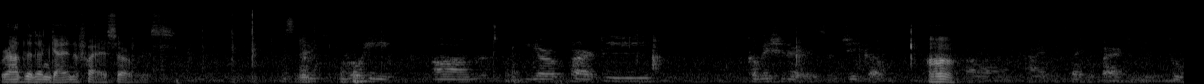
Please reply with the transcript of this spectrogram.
rather than Guyana Fire Service. Mr. Louis, um, your party commissioners, JICA, Uh-huh. uh, I suspect the party too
